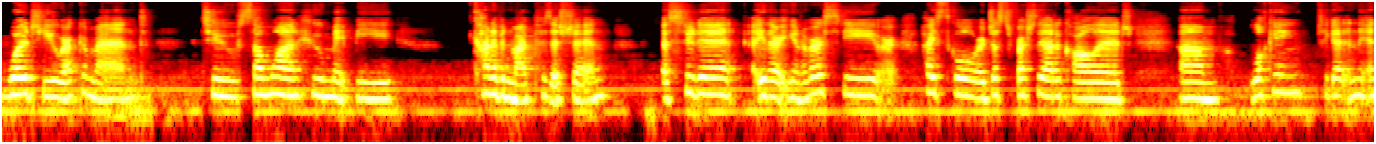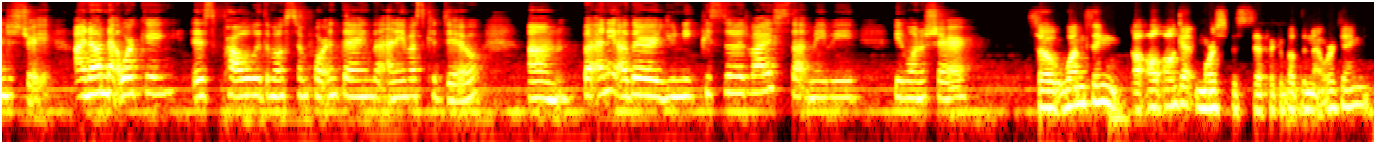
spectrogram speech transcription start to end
would you recommend to someone who may be kind of in my position, a student either at university or high school or just freshly out of college, um, looking to get in the industry. I know networking is probably the most important thing that any of us could do. Um, but any other unique pieces of advice that maybe you'd want to share? So one thing, I'll, I'll get more specific about the networking.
